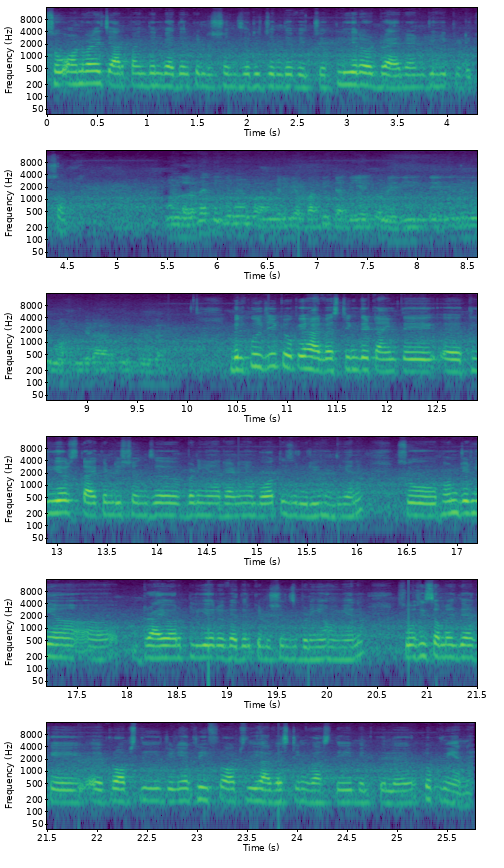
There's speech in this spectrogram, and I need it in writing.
ਸੋ ਆਉਣ ਵਾਲੇ 4-5 ਦਿਨ ਵੈਦਰ ਕੰਡੀਸ਼ਨਸ ਰੀਜਨ ਦੇ ਵਿੱਚ ਕਲੀਅਰ ਔਰ ਡਰਾਈ ਰਹਿਣ ਦੀ ਹੀ ਪ੍ਰੈਡਿਕਸ਼ਨ ਹੈ। ਹੁਣ ਲੱਗਦਾ ਕਿ ਜਿਵੇਂ ਜਿਹੜੀ ਆਬਾਦੀ ਚੱਲ ਹੈ ਝੋਨੇ ਦੀ, ਤੇ ਇਹਦੇ ਲਈ ਮੌਸਮ ਜਿਹੜਾ ਹੈ? ਬਿਲਕੁਲ ਜੀ, ਕਿਉਂਕਿ ਹਾਰਵੈਸਟਿੰਗ ਦੇ ਟਾਈਮ ਤੇ ਕਲੀਅਰ ਸਕਾਈ ਕੰਡੀਸ਼ਨਸ ਬਣੀਆਂ ਰਹਿਣੀਆਂ ਬਹੁਤ ਜ਼ਰੂਰੀ ਹੁੰਦੀਆਂ ਨੇ। ਸੋ ਹੁਣ ਜਿਹੜੀਆਂ ਡਰਾਈ ਔਰ ਕਲੀਅਰ ਵੈਦਰ ਕੰਡੀਸ਼ਨਸ ਬਣੀਆਂ ਹੋਈਆਂ ਨੇ ਸੋ ਅਸੀਂ ਸਮਝਦੇ ਹਾਂ ਕਿ ਕ੍ਰੌਪਸ ਦੀ, ਜਿਹੜੀਆਂ ਖਰੀਫ ਕ੍ਰੌਪਸ ਦੀ ਹਾਰਵੈਸਟਿੰਗ ਵਾਸਤੇ ਬਿਲਕੁਲ ਢੁਕਵੀਆਂ ਨੇ।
